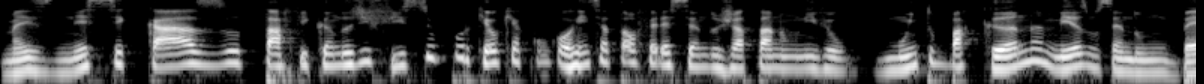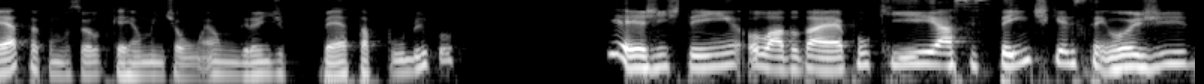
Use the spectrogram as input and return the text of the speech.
Mas nesse caso tá ficando difícil porque o que a concorrência tá oferecendo já tá num nível muito bacana, mesmo sendo um beta, como você falou, porque realmente é um, é um grande beta público. E aí a gente tem o lado da Apple que a assistente que eles têm hoje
